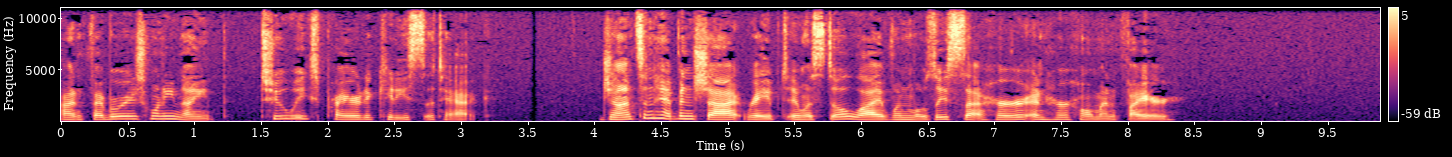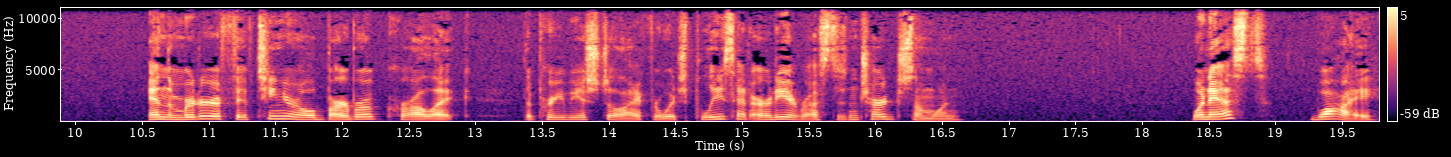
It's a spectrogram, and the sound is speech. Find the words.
on February 29th, two weeks prior to Kitty's attack. Johnson had been shot, raped, and was still alive when Moseley set her and her home on fire. And the murder of 15 year old Barbara Kralik the previous July, for which police had already arrested and charged someone. When asked why,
